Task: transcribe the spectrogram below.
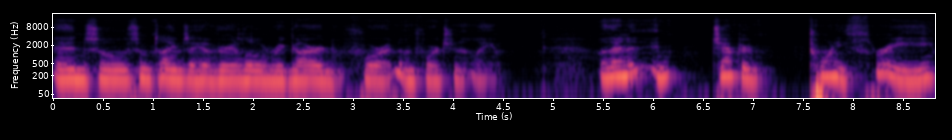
and so sometimes they have very little regard for it, unfortunately. Well, then in chapter 23,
